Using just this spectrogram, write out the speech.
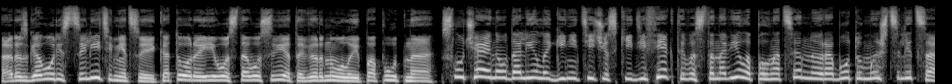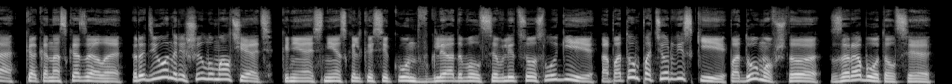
О разговоре с целительницей, которая его с того света вернула и попутно случайно удалила генетический дефект и восстановила полноценную работу мышц лица, как она сказала, Родион решил умолчать. Князь несколько секунд вглядывался в лицо слуги, а потом потер виски, подумав, что заработался.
